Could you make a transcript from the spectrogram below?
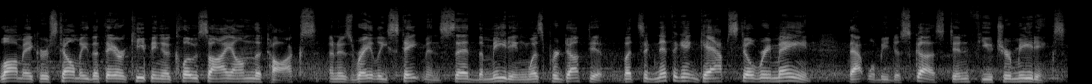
Lawmakers tell me that they are keeping a close eye on the talks. An Israeli statement said the meeting was productive, but significant gaps still remain. That will be discussed in future meetings.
